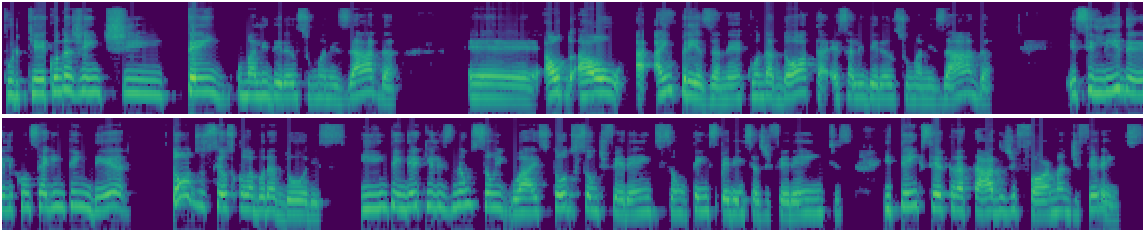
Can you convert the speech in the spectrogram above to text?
Porque quando a gente tem uma liderança humanizada, é, ao, ao, a, a, empresa, né, quando adota essa liderança humanizada, esse líder ele consegue entender todos os seus colaboradores e entender que eles não são iguais, todos são diferentes, são, têm experiências diferentes e têm que ser tratados de forma diferentes.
